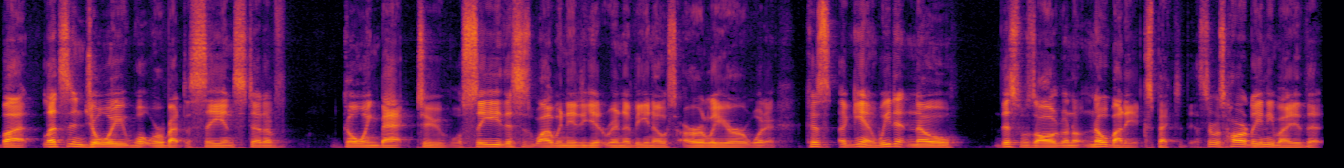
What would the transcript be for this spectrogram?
but let's enjoy what we're about to see instead of going back to, well, see, this is why we need to get rid of Enos earlier, whatever. Because again, we didn't know this was all going to. Nobody expected this. There was hardly anybody that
